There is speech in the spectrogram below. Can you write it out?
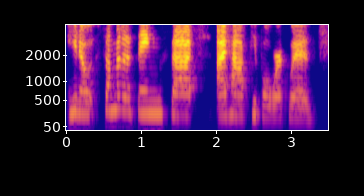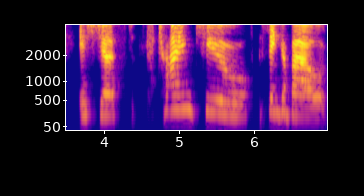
You know, some of the things that I have people work with is just trying to think about,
